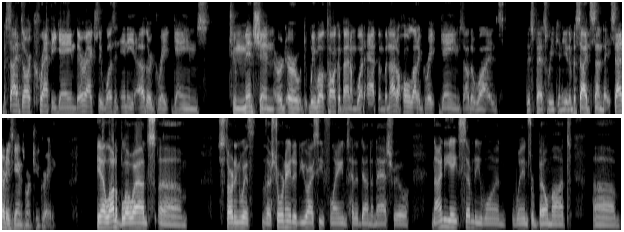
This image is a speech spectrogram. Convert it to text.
besides our crappy game, there actually wasn't any other great games to mention, or or we will talk about them what happened, but not a whole lot of great games otherwise this past weekend either. Besides Sunday, Saturday's games weren't too great. Yeah, a lot of blowouts. Um, starting with the shorthanded UIC Flames headed down to Nashville, 98-71 win for Belmont. Um,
